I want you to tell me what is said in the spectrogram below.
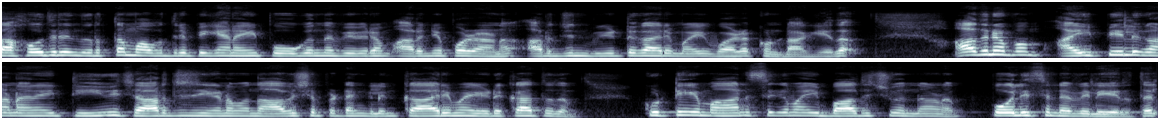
സഹോദരി നൃത്തം അവതരിപ്പിക്കാനായി പോകുന്ന വിവരം അറിഞ്ഞപ്പോഴാണ് അർജുൻ വീട്ടുകാരുമായി വഴക്കുണ്ടാക്കിയത്. അതിനൊപ്പം ഐ പി എൽ കാണാനായി ടി വി ചാർജ് ചെയ്യണമെന്ന് ആവശ്യപ്പെട്ടെങ്കിലും കാര്യമായി എടുക്കാത്തതും കുട്ടിയെ മാനസികമായി ബാധിച്ചുവെന്നാണ് പോലീസിന്റെ വിലയിരുത്തൽ.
